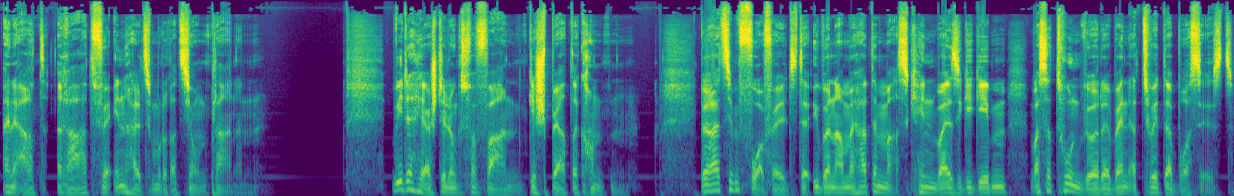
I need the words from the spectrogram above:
eine Art Rat für Inhaltsmoderation, planen. Wiederherstellungsverfahren gesperrter Konten. Bereits im Vorfeld der Übernahme hatte Musk Hinweise gegeben, was er tun würde, wenn er Twitter-Boss ist.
